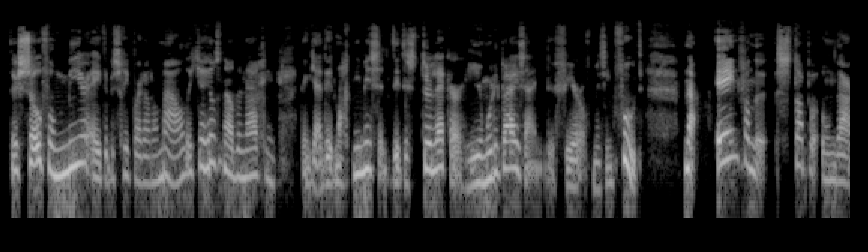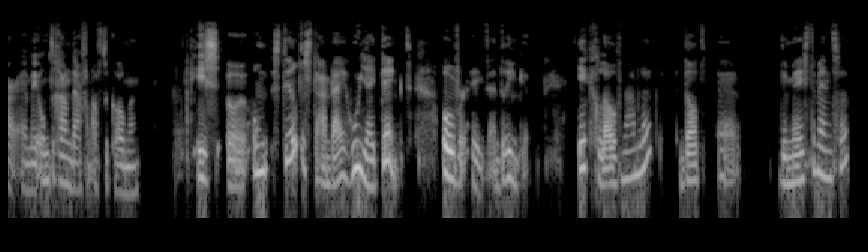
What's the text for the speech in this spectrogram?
Er is zoveel meer eten beschikbaar dan normaal. Dat je heel snel de neiging denkt, ja, dit mag ik niet missen. Dit is te lekker. Hier moet ik bij zijn. De fear of missing food. Nou, een van de stappen om daar eh, mee om te gaan, daarvan af te komen, is uh, om stil te staan bij hoe jij denkt over eten en drinken. Ik geloof namelijk dat uh, de meeste mensen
